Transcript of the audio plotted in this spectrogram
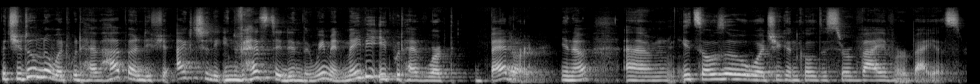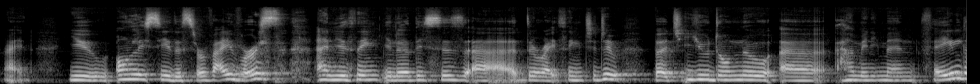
But you don't know what would have happened if you actually invested in the women. Maybe it would have worked better, you know? Um, it's also what you can call the survivor bias, right? You only see the survivors and you think you know this is uh, the right thing to do. But you don't know uh, how many men failed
